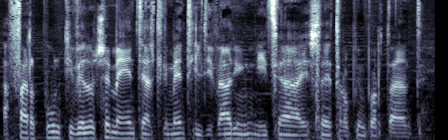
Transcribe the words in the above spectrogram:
a far punti velocemente, altrimenti il divario inizia a essere troppo importante.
